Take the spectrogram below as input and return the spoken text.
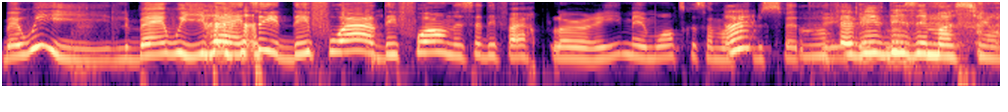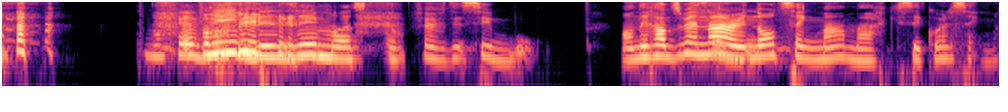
Ben oui, le- ben oui, ben tu sais, des fois, des fois, on essaie de les faire pleurer, mais moi, en tout cas, ça m'a Ouais, plus fait On rire fait que vivre des émotions. On fait Pour vivre les- des émotions. Fait C'est beau. On est rendu maintenant à C'est un beau. autre segment, Marc. C'est quoi le segment?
